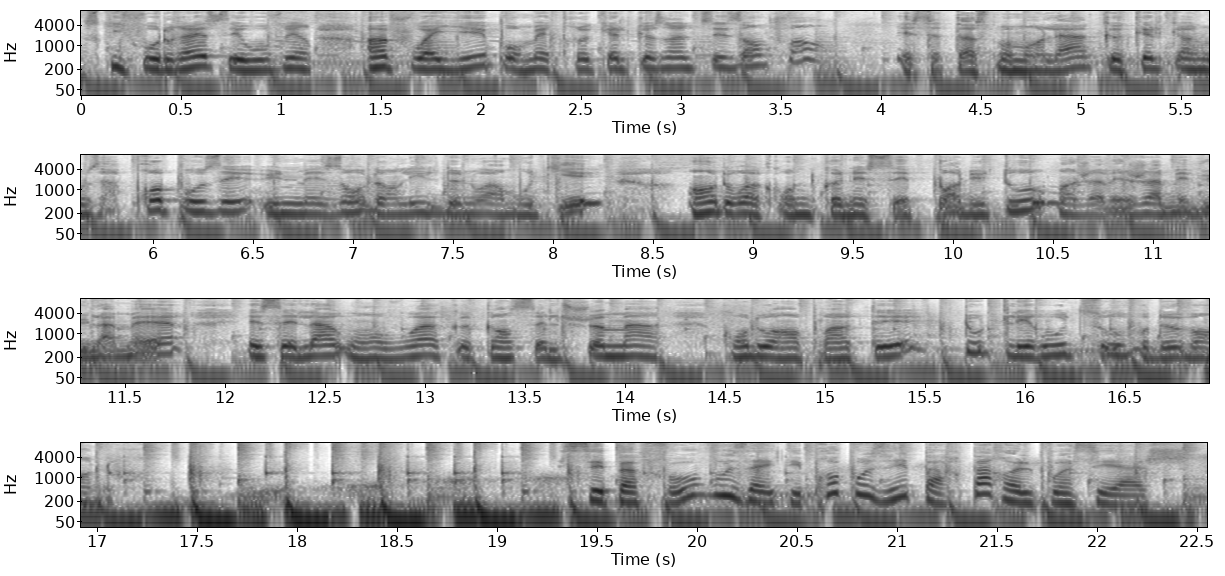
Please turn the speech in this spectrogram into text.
Ce qu'il faudrait, c'est ouvrir un foyer pour mettre quelques-uns de ces enfants. Et c'est à ce moment-là que quelqu'un nous a proposé une maison dans l'île de Noirmoutier, endroit qu'on ne connaissait pas du tout. Moi, j'avais jamais vu la mer. Et c'est là où on voit que quand c'est le chemin qu'on doit emprunter, toutes les routes s'ouvrent devant nous. C'est pas faux, vous a été proposé par parole.ch.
